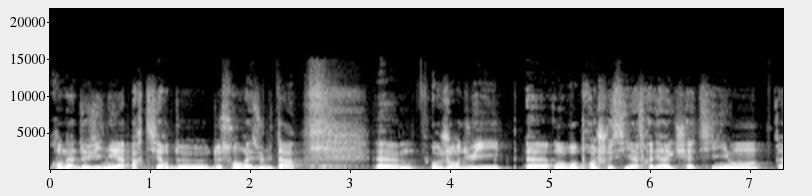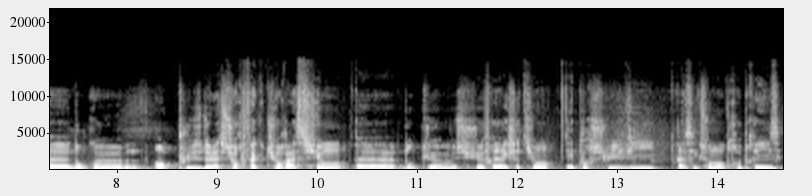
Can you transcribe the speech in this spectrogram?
qu'on a deviné à partir de, de son résultat. Aujourd'hui, on reproche aussi à Frédéric Chatillon, donc en plus de la surfacturation, donc Monsieur Frédéric Chatillon est poursuivi ainsi que son entreprise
